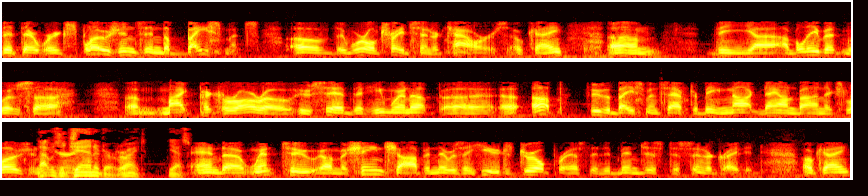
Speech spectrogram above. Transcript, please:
that there were explosions in the basements of the World Trade Center towers. Okay, um, the uh, I believe it was uh, um, Mike Pecoraro who said that he went up uh, uh, up through the basements after being knocked down by an explosion. that was a janitor, right? Yes. and uh, went to a machine shop, and there was a huge drill press that had been just disintegrated. Okay,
